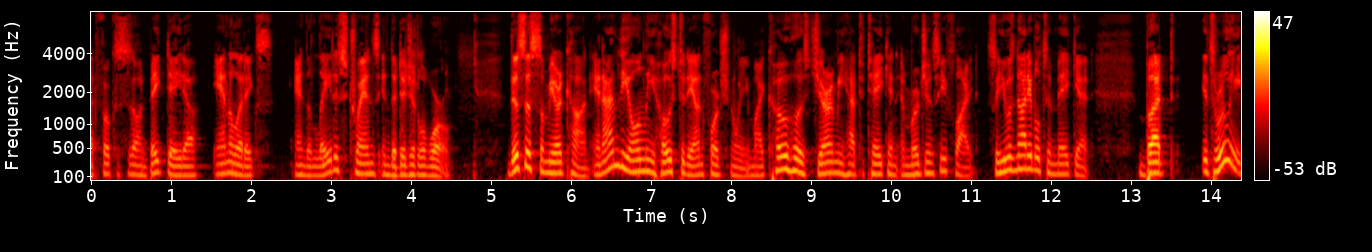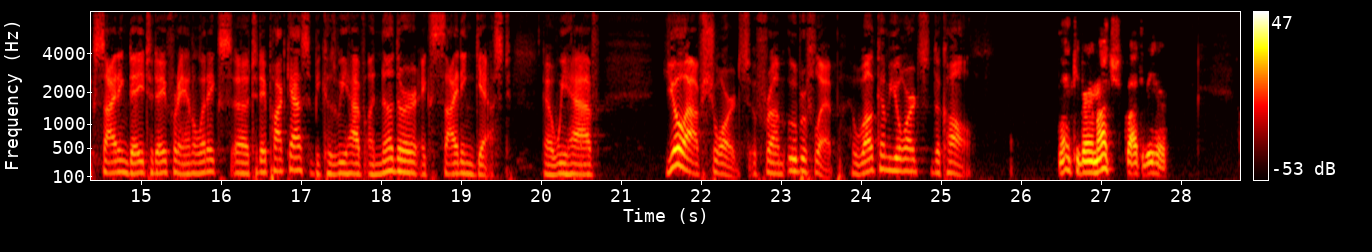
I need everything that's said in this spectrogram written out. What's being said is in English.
that focuses on big data, analytics, and the latest trends in the digital world. This is Samir Khan, and I'm the only host today, unfortunately. My co host Jeremy had to take an emergency flight, so he was not able to make it. But it's a really exciting day today for Analytics uh, Today podcast because we have another exciting guest. Uh, we have Yoav Schwartz from Uberflip. Welcome, Yoav, to the call. Thank you very much. Glad to be here.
